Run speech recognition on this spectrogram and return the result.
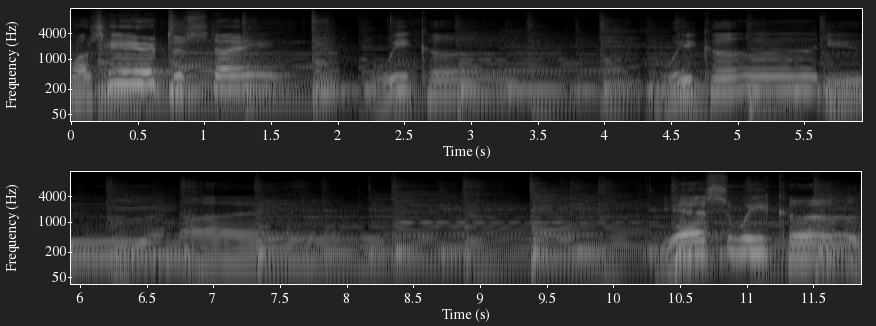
was here to stay, we could, we could, you and I. Yes, we could,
